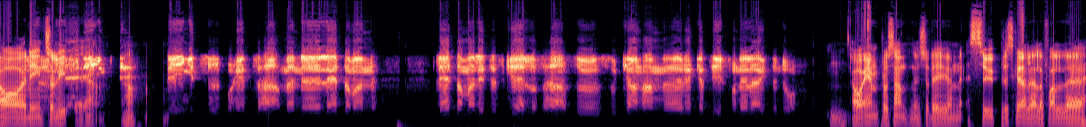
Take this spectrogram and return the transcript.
Ja, det är inte så... Li- ja. ja. Det är inget superhett så här, men letar man letar man lite skräll och så här så, så kan han räcka till från det läget ändå. Mm. Ja, en procent nu, så det är ju en superskräll i alla fall eh,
